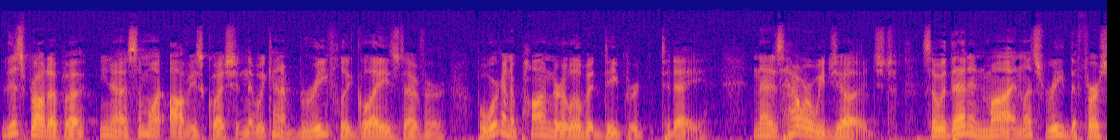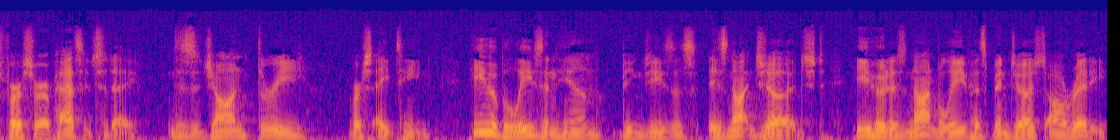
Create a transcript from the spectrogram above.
This brought up a, you know, a somewhat obvious question that we kind of briefly glazed over, but we're going to ponder a little bit deeper today. And that is how are we judged? So with that in mind, let's read the first verse of our passage today. This is John 3 verse 18. He who believes in him, being Jesus, is not judged. He who does not believe has been judged already,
